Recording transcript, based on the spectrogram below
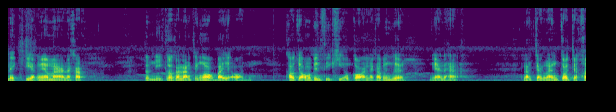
เล็กเปียกเนี่ยมานะครับต้นนี้ก็กำลังจะงอกใบอ่อน เขาจะออกมาเป็นสีเขียวก่อนนะครับ เพื่อนๆเนี่ยนะฮะหลังจากนั้นก็จะค่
